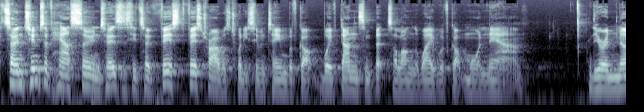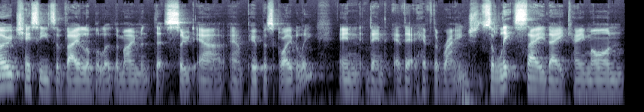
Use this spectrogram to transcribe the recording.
so in terms of how soon, so as I said, so first first trial was 2017. We've got we've done some bits along the way. We've got more now. There are no chassis available at the moment that suit our, our purpose globally and then that have the range. So let's say they came on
